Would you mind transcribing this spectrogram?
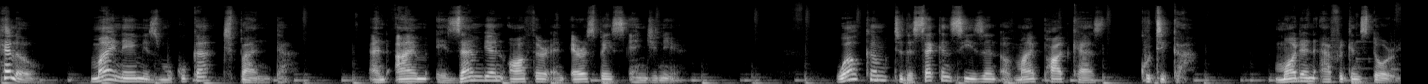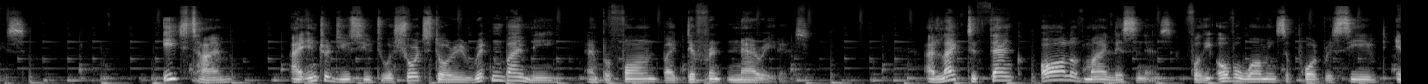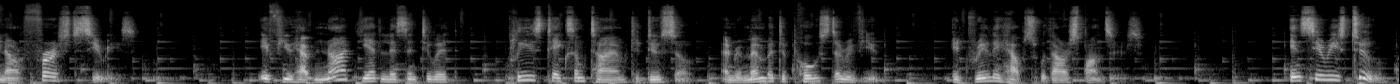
Hello, my name is Mukuka Chipanta, and I'm a Zambian author and aerospace engineer. Welcome to the second season of my podcast, Kutika Modern African Stories. Each time, I introduce you to a short story written by me and performed by different narrators. I'd like to thank all of my listeners for the overwhelming support received in our first series. If you have not yet listened to it, please take some time to do so and remember to post a review. It really helps with our sponsors. In Series 2,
